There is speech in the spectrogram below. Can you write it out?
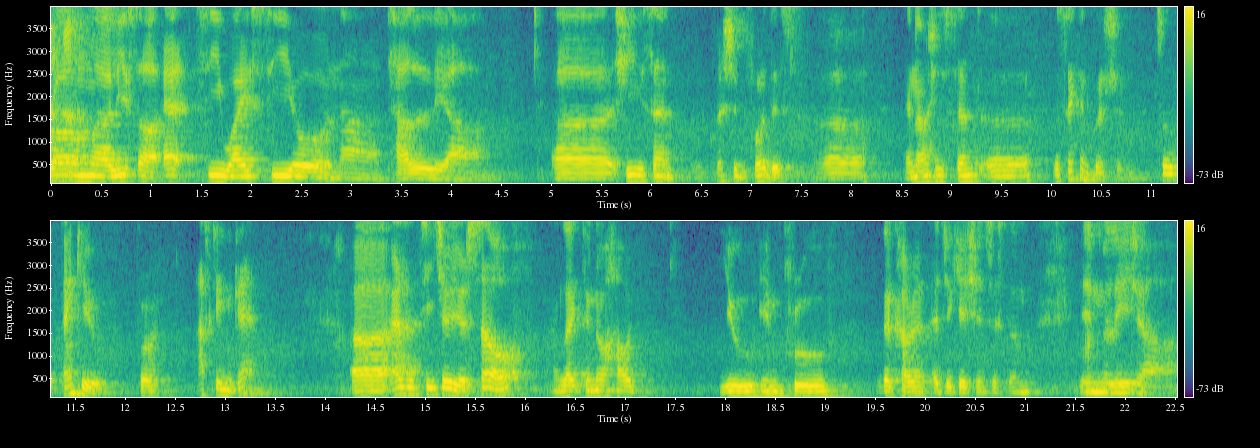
from uh, Lisa at CYCO Natalia. Uh, she sent question before this, uh, and now she sent uh, a second question. So thank you for asking again. Uh, as a teacher yourself, I'd like to know how you improve the current education system in Malaysia.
